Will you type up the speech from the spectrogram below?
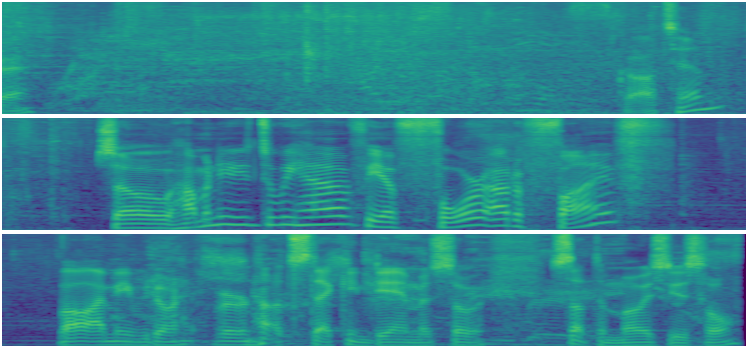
Okay. Got him. So how many do we have? We have four out of five? Well, I mean, we don't, we're not stacking damage, so it's not the most useful.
